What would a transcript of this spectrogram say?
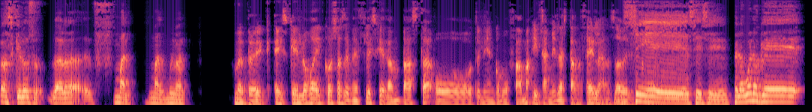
Asqueroso, la verdad, mal, mal, muy mal. Hombre, pero es que luego hay cosas de Netflix que dan pasta o tenían como fama y también las cancelan, ¿sabes? Es Sí, sí, sí, pero bueno que,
